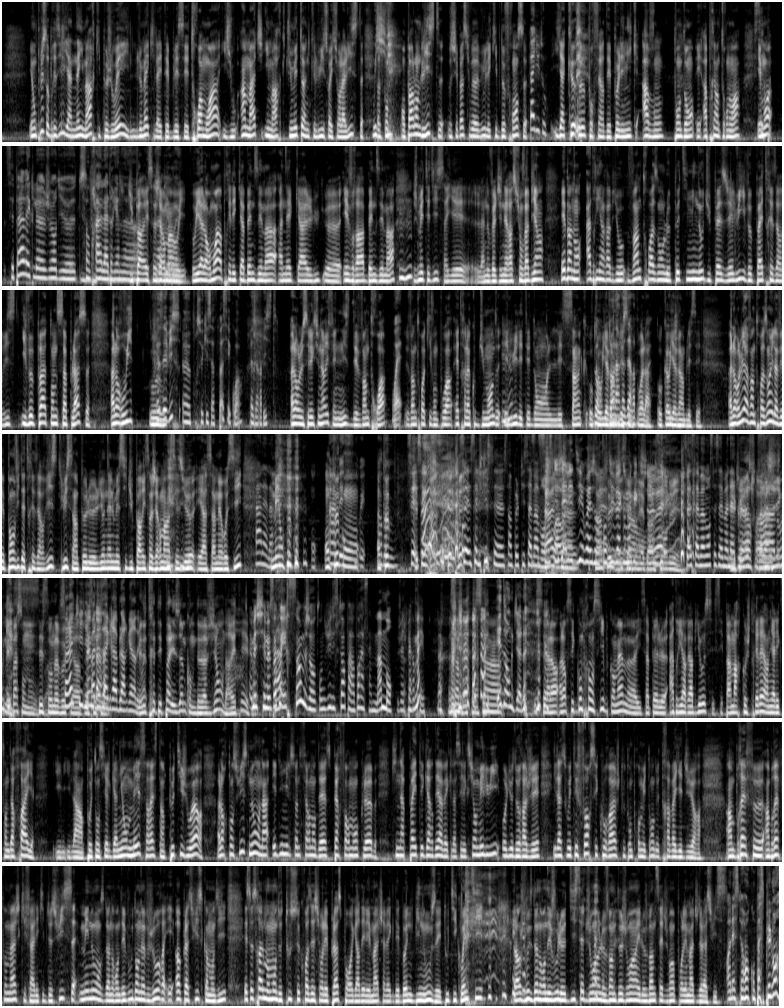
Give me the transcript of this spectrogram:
Et en plus, au Brésil, il y a Neymar qui peut jouer. Le mec, il a été blessé trois mois. Il joue un match, il marque. Tu m'étonnes que lui soit sur la liste. Oui. Parce qu'en en parlant de liste, je sais pas si vous avez vu l'équipe de France. Pas du tout. Il y a que eux pour faire des polémiques avant, pendant et après un tournoi. Et moi, C'est pas avec le joueur du, euh, du central, Adrien. du Paris Saint-Germain, Rabiot, oui. Oui, alors moi, après les cas Benzema, Anelka, Lu- euh, Evra, Benzema, Mhm. je m'étais dit, ça y est, la nouvelle génération va bien. Eh ben non, Adrien Rabiot, 23 ans, le petit minot du PSG, lui, il veut pas être réserviste, il veut pas attendre sa place. Alors oui. euh, Réserviste, euh, pour ceux qui savent pas, c'est quoi Réserviste? alors le sélectionneur, il fait une liste des 23. Ouais. 23 qui vont pouvoir être à la Coupe du Monde. Et Mhm. lui, il était dans les 5 au Dans- cas où il y avait un blessé. réserve, Voilà, ouais. au cas où il y avait un blessé. Alors lui, à 23 ans, il avait pas envie d'être réserviste. Lui, c'est un peu le Lionel Messi du Paris Saint-Germain à ses yeux et à sa mère aussi. Ah là là. Mais on peut, on, on Ah, peut mais- oui, pardon. c'est c'est- c'est- c'est le fils, euh, c'est un peu le fils à maman. Ah, je C'est ce crois, que ouais. j'allais dire, ouais, j'ai C'est entendu vaguement quelque chose. Ça, sa maman, c'est sa manager. mais pas son nom. C'est son C'est avocat. vrai qu'il est pas désagréable à regarder. Mais ne traitez pas les hommes comme de la viande, arrêtez. quoi. Mais je sais même pas quoi il ressemble, j'ai entendu l'histoire par rapport à sa maman. Je vais te permets. C'est c'est un- Et donc, John c'est- alors, alors c'est compréhensible quand même. euh, Il s'appelle Adrien Rabiot. C'est c'est pas Marco Streller ni Alexander Fry. Il, a un potentiel gagnant, mais ça reste un petit joueur. Alors qu'en Suisse, nous, on a Edimilson Fernandez, performant club, qui n'a pas été gardé avec la sélection. Mais lui, au lieu de rager, il a souhaité force et courage tout en promettant de travailler dur. Un bref, euh, un bref hommage qui fait à l'équipe de Suisse. Mais nous, on se donne rendez-vous dans 9 jours et hop la Suisse, comme on dit. Et ce sera le moment de tous se croiser sur les places pour regarder les matchs avec des bonnes binous et tutti quanti. Alors je vous donne rendez-vous le 17 juin, le 22 juin et le 27 juin pour les matchs de la Suisse. En espérant qu'on passe plus loin.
